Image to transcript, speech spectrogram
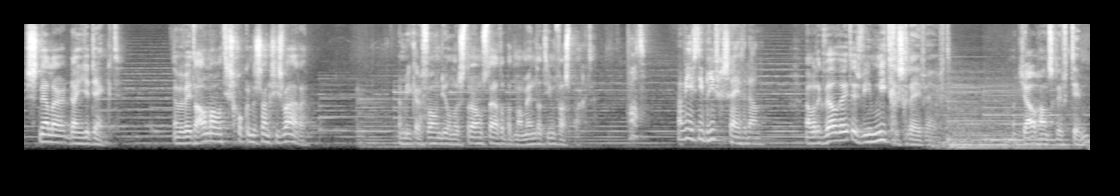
Sneller dan je denkt. En we weten allemaal wat die schokkende sancties waren. Een microfoon die onder stroom staat op het moment dat hij hem vastpakte. Wat? Maar wie heeft die brief geschreven dan? Nou, wat ik wel weet is wie hem niet geschreven heeft. Want jouw handschrift, Tim,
